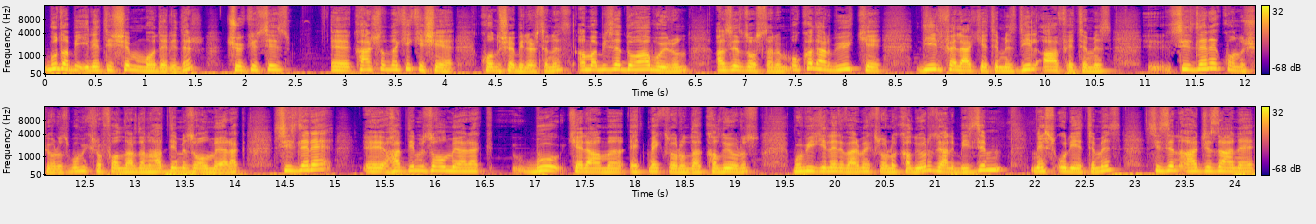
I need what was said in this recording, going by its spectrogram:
bu da bir iletişim modelidir. Çünkü siz e, karşındaki kişiye konuşabilirsiniz. Ama bize dua buyurun aziz dostlarım. O kadar büyük ki dil felaketimiz, dil afetimiz. E, sizlere konuşuyoruz bu mikrofonlardan haddimiz olmayarak. Sizlere e, haddimiz olmayarak bu kelamı etmek zorunda kalıyoruz. Bu bilgileri vermek zorunda kalıyoruz. Yani bizim mesuliyetimiz sizin acizane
